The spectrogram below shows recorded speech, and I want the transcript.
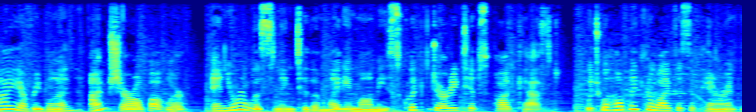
Hi, everyone. I'm Cheryl Butler, and you're listening to the Mighty Mommy's Quick Dirty Tips podcast, which will help make your life as a parent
